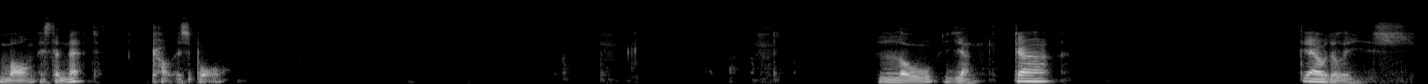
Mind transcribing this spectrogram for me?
mong is the net, kao is ball. Lo yan ga, the elderlies.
